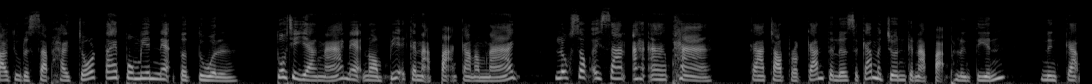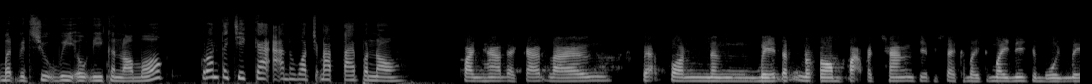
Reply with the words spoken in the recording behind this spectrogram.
ដោយទូរស័ព្ទហៅចូលតែពុំមានអ្នកទទួលទោះជាយ៉ាងណាអ្នកនាំពាក្យគណៈបកកណ្ដាលអំណាចលោកសុកអេសានអះអាងថាការចោតប្រកាន់ទៅលើសកម្មជនគណៈបកភ្លើងទៀននិងការបិទវិទ្យុ VOD កន្លងមកគ្រាន់តែជាការអនុវត្តច្បាប់តែប៉ុណ្ណោះបញ្ហាដែលកើតឡើង ពាក់ព័ន្ធនឹងមេដឹកនាំបកប្រឆាំងជាពិសេសថ្មីថ្មីនេះជាមួយមេ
